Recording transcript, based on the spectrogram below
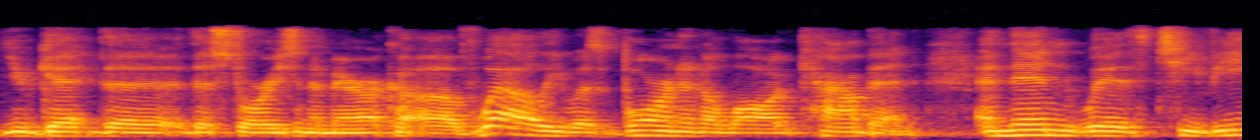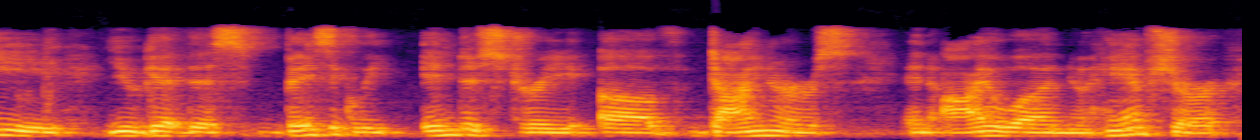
you get the the stories in America of, well, he was born in a log cabin, and then with TV, you get this basically industry of diners in Iowa and New Hampshire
